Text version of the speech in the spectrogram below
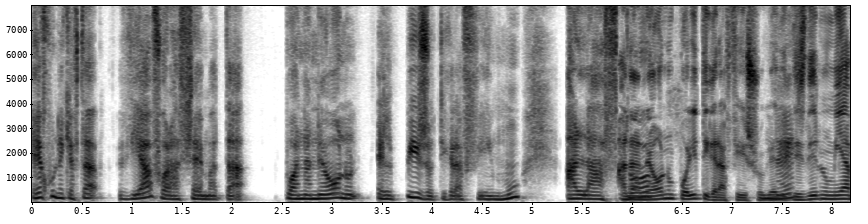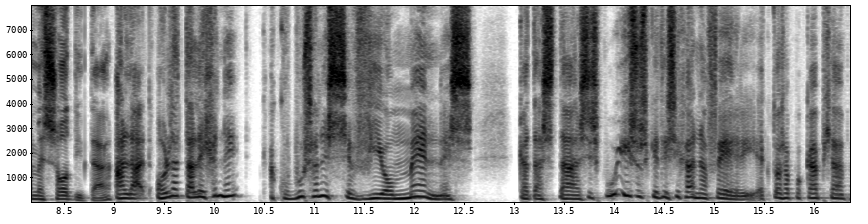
έχουν και αυτά διάφορα θέματα που ανανεώνουν ελπίζω τη γραφή μου αλλά αυτό... Ανανεώνουν πολύ τη γραφή σου γιατί ναι. της δίνουν μια μεσότητα. Αλλά όλα τα άλλα είχαν, ακουμπούσαν σε βιωμένες καταστάσεις που ίσως και τις είχα αναφέρει εκτός από κάποια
